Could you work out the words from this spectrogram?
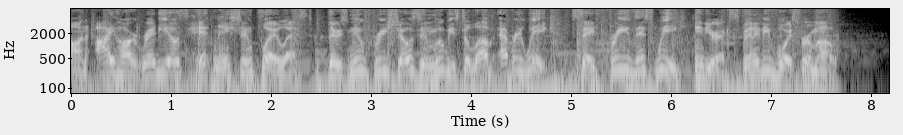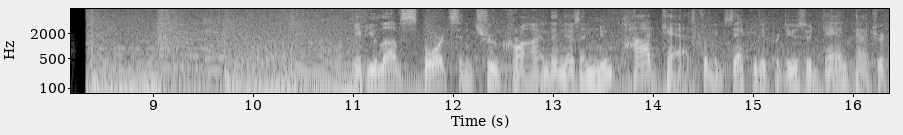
on iHeartRadio's Hit Nation playlist. There's new free shows and movies to love every week. Say free this week in your Xfinity voice remote. If you love sports and true crime, then there's a new podcast from executive producer Dan Patrick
